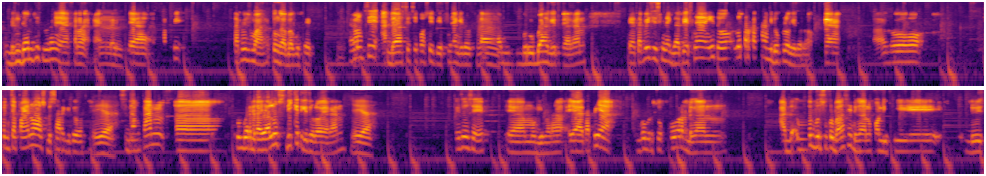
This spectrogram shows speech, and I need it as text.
dendam sih sebenarnya ya karena eh, Hmm. ya tapi tapi semua itu nggak bagus sih. Emang sih ada sisi positifnya gitu kita berubah gitu ya kan ya tapi sisi negatifnya itu lu terkekang hidup lu gitu loh. Kayak eh, lu pencapaian lu harus besar gitu. Iya. Sedangkan eh, sumber daya lu sedikit gitu loh ya kan? Iya. Itu sih ya mau gimana. Ya tapi ya gue bersyukur dengan ada gue bersyukur banget sih dengan kondisi di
